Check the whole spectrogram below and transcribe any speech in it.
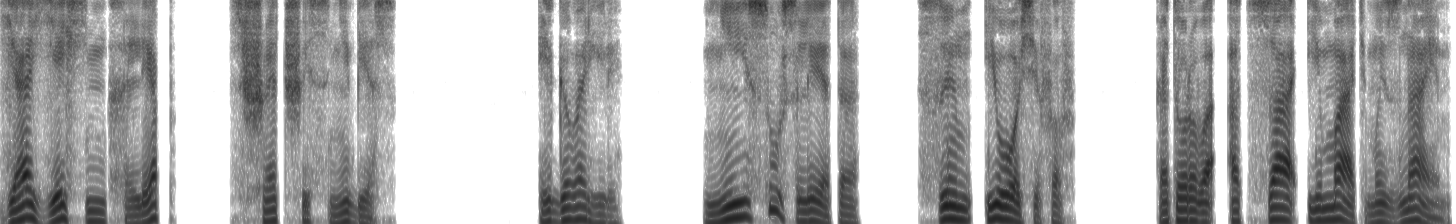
«Я есть хлеб, сшедший с небес». И говорили не Иисус ли это, сын Иосифов, которого отца и мать мы знаем?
